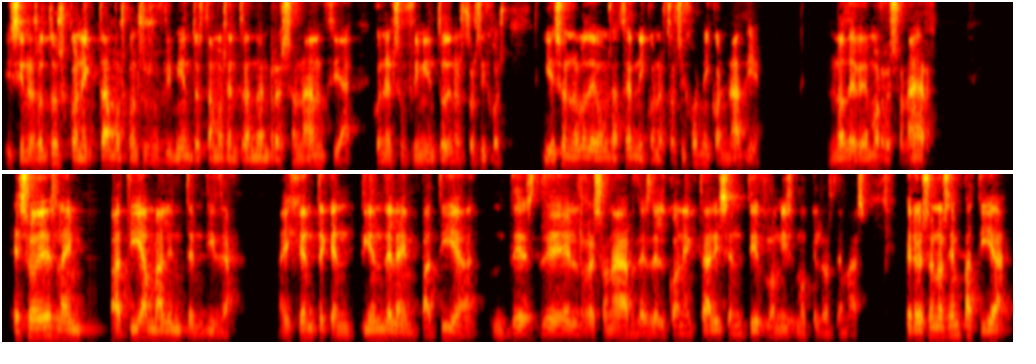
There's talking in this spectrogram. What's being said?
Y si nosotros conectamos con su sufrimiento, estamos entrando en resonancia con el sufrimiento de nuestros hijos. Y eso no lo debemos hacer ni con nuestros hijos ni con nadie. No debemos resonar. Eso es la empatía mal entendida. Hay gente que entiende la empatía desde el resonar, desde el conectar y sentir lo mismo que los demás. Pero eso no es empatía.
